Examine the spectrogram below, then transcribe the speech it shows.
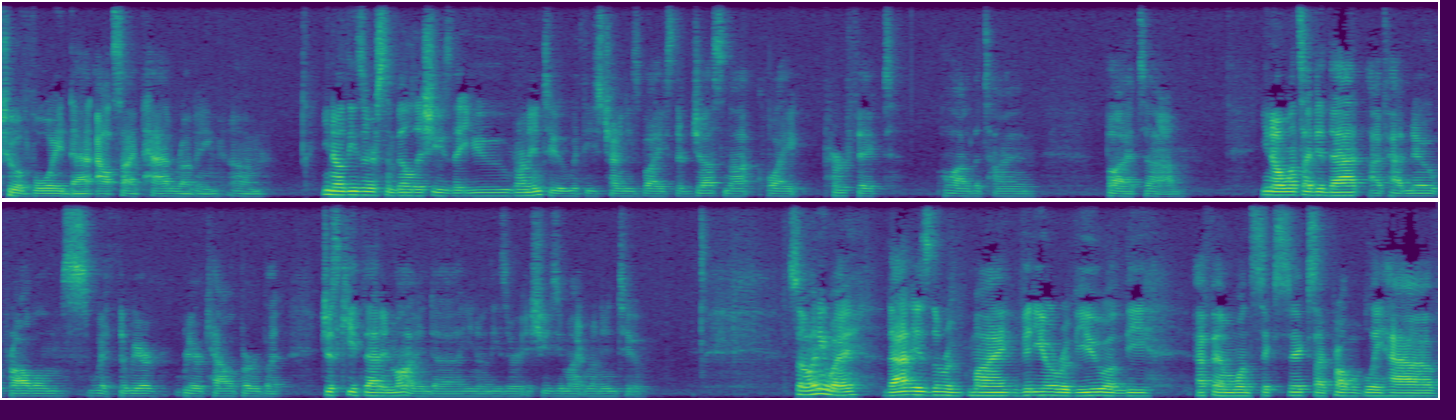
to avoid that outside pad rubbing. Um, you know, these are some build issues that you run into with these Chinese bikes. They're just not quite perfect a lot of the time. But, um, you know, once I did that, I've had no problems with the rear rear caliper. But just keep that in mind. Uh, you know, these are issues you might run into. So anyway, that is the my video review of the FM166. I probably have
